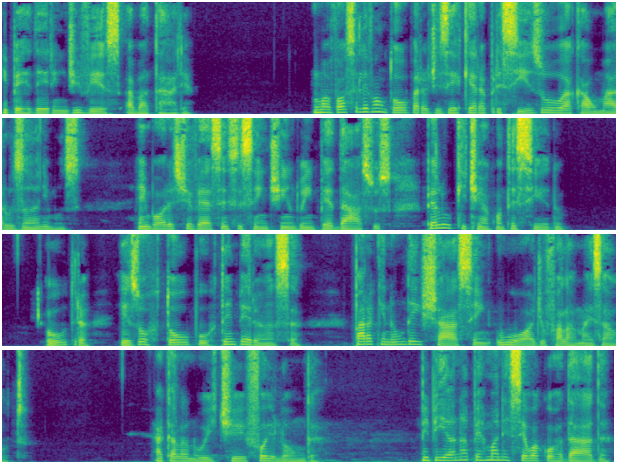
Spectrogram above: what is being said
e perderem de vez a batalha. Uma voz se levantou para dizer que era preciso acalmar os ânimos, embora estivessem se sentindo em pedaços pelo que tinha acontecido. Outra exortou por temperança, para que não deixassem o ódio falar mais alto. Aquela noite foi longa. Bibiana permaneceu acordada,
